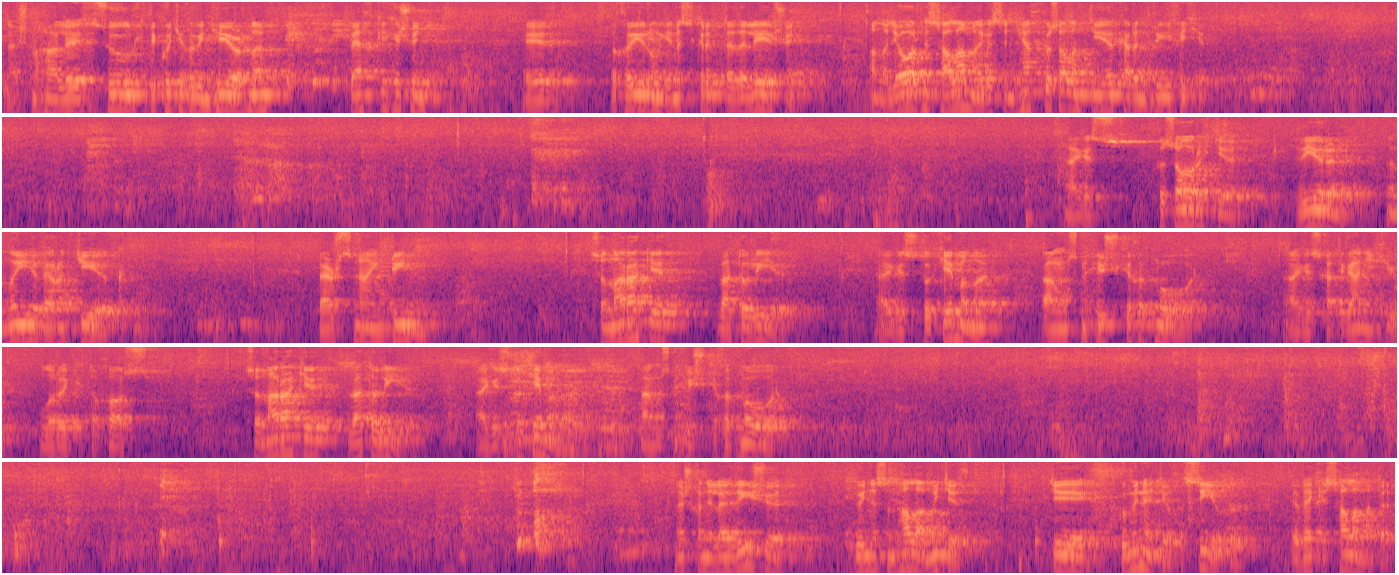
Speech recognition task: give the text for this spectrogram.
Nes na halu sŵl fi cwtio fy hir na. Bechgi chi sy'n. Er y chyrwn gen y sgript a ddylif sy'n. Anna lior hy salam agos yn hechgw salam dyr car yn rhi ffeithio. Agus gysorichtio fyrin yn lyhe fer yn diog verse 19. So narake vatolie, agus do chémana agus na hiscechach mór, agus chataganichu lurig do So narake vatolie, agus do chémana agus na hiscechach mór, nes gan le ríise gwynes yn hala midydd, di gwminediwch y siwch y e fecus halamata.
